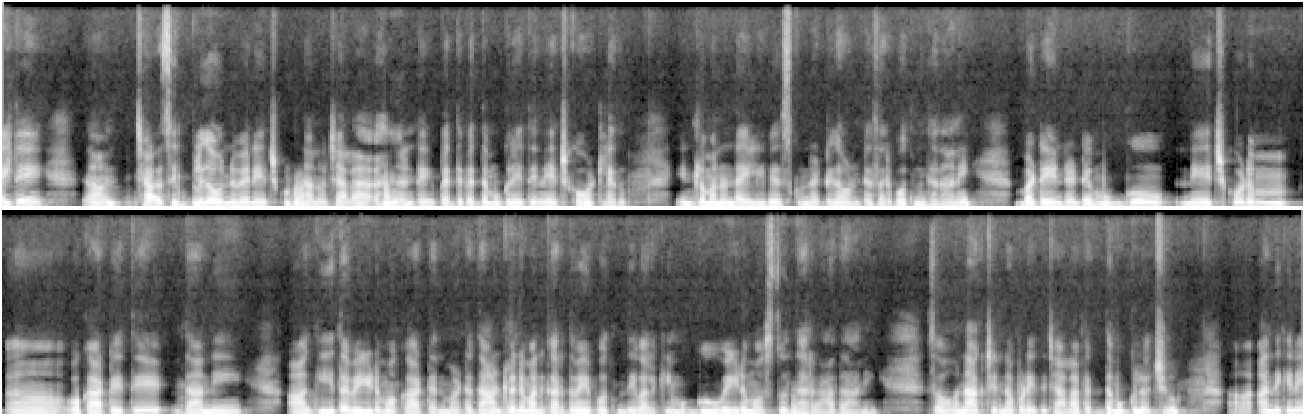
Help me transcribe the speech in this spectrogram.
అయితే చాలా సింపుల్గా ఉన్నవే నేర్చుకుంటున్నాను. చాలా అంటే పెద్ద పెద్ద ముగ్గులు అయితే నేర్చుకోవట్లేదు. ఇంట్లో మనం డైలీ వేసుకున్నట్టుగా ఉంటే సరిపోతుంది కదా అని. బట్ ఏంటంటే ముగ్గు నేర్చుకోవడం ఒక ఆర్ట్ అయితే దాన్ని ఆ గీత వేయడం ఒక ఆర్ట్ అనమాట దాంట్లోనే మనకు అర్థమైపోతుంది వాళ్ళకి ముగ్గు వేయడం వస్తుందా రాదా అని. సో నాకు చిన్నప్పుడు అయితే చాలా పెద్ద ముగ్గులు వచ్చు అందుకనే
